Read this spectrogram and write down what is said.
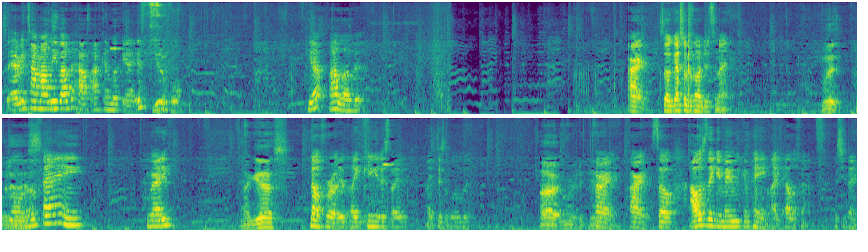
So every time I leave out the house, I can look at it. It's beautiful. Yep, I love it. All right, so guess what we're gonna do tonight? what? What is Gonna this? paint. You ready? I guess. No, for real. Like, can you get excited? Like just a little bit. Alright, I'm ready. Yeah. All right, all right. So I was thinking maybe we can paint like elephants. What you think?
